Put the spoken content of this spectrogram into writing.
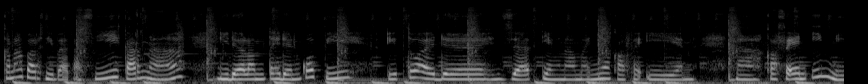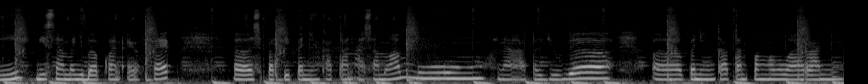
kenapa harus dibatasi? Karena di dalam teh dan kopi itu ada zat yang namanya kafein. Nah, kafein ini bisa menyebabkan efek uh, seperti peningkatan asam lambung, nah atau juga uh, peningkatan pengeluaran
